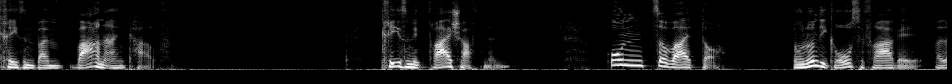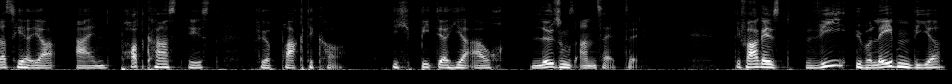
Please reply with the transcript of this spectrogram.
Krisen beim Wareneinkauf, Krisen mit Freischaffenden und so weiter. Und nun die große Frage, weil das hier ja ein Podcast ist für Praktiker. Ich biete ja hier auch Lösungsansätze. Die Frage ist, wie überleben wir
